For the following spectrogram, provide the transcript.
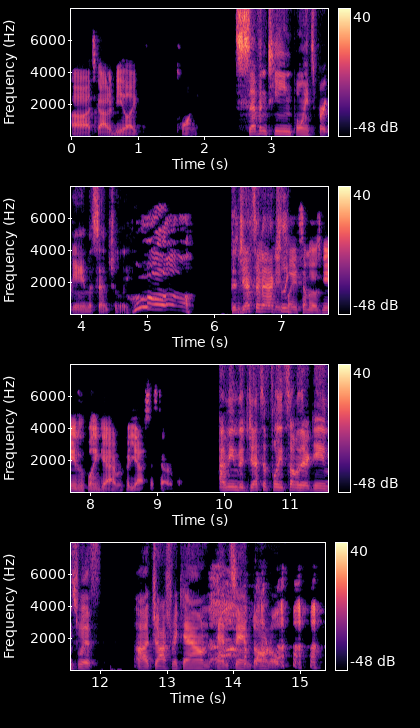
Uh, it's got to be like 20. 17 points per game, essentially. the Jets have actually played some of those games with Blaine Gabbert, but yes, that's terrible. I mean, the Jets have played some of their games with uh, Josh McCown and Sam Darnold,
